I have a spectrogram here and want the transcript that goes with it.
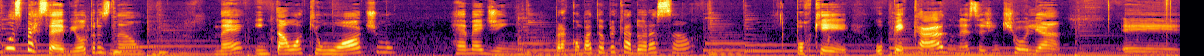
Umas percebe, outras não, né? Então aqui um ótimo remedinho para combater o pecado, oração. Porque o pecado, né, se a gente olhar é,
